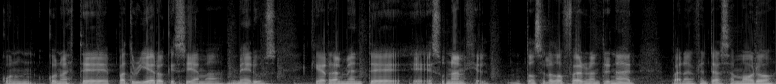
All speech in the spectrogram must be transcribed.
con, este patrullero que se llama Merus, que realmente eh, es un ángel. Entonces los dos fueron a entrenar para enfrentarse a Moro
